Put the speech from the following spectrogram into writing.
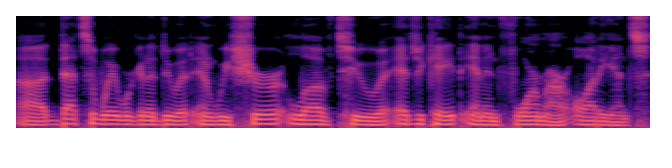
uh, that's the way we're going to do it. And we sure love to educate and inform our audience.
